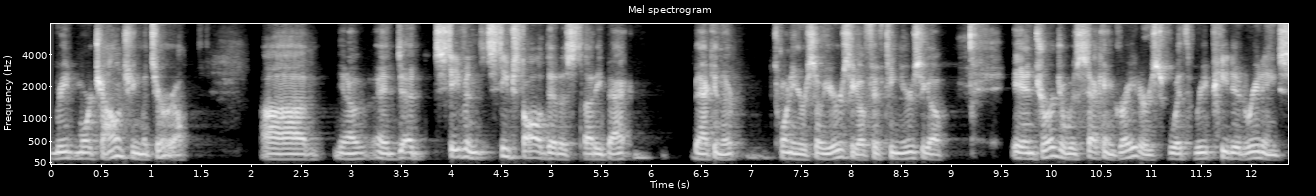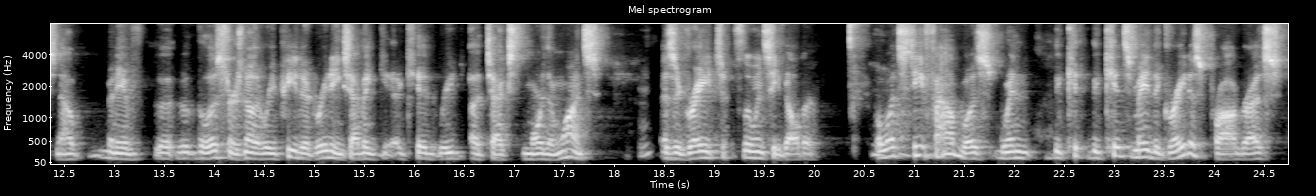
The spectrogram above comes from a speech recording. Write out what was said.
read more challenging material. Uh, you know, and, uh, Stephen Steve Stahl did a study back back in the 20 or so years ago, 15 years ago, in Georgia with second graders with repeated readings. Now, many of the, the listeners know that repeated readings, having a kid read a text more than once, mm-hmm. is a great fluency builder. But what mm-hmm. Steve found was when the, the kids made the greatest progress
